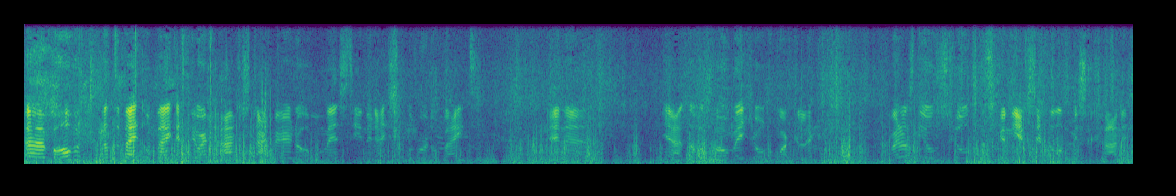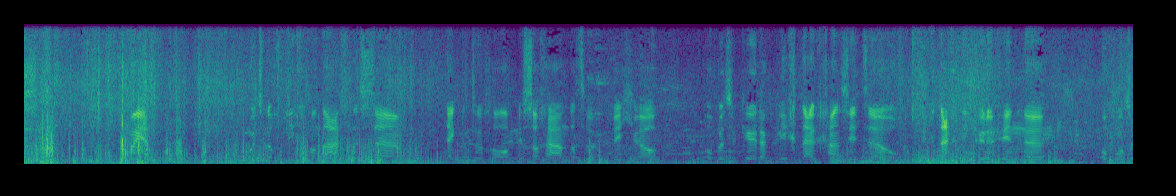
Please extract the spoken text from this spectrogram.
Uh, behalve dat er bij het ontbijt echt heel erg aangestaard werden allemaal mensen die in de rij stonden voor het ontbijt. En uh, ja, dat was wel een beetje ongemakkelijk. Maar dat is niet onze schuld, kunnen niet echt zeggen dat het misgegaan is. Maar ja, we moeten nog vliegen vandaag, dus uh, ik denk dat er wel wat mis zal gaan. Dat we, weet je wel, op het verkeerde vliegtuig gaan zitten of het vliegtuig niet kunnen vinden. Of onze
